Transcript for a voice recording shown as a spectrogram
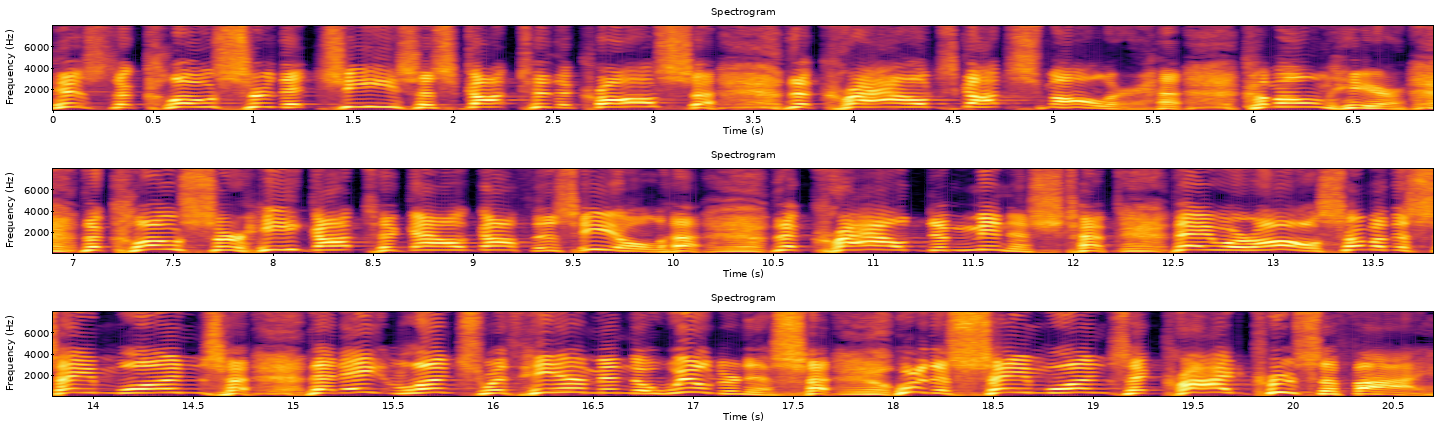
is the closer that Jesus got to the cross, the crowds got smaller. Come on here. The closer he got to Golgotha's hill, the crowd diminished. They were all all, some of the same ones that ate lunch with him in the wilderness were the same ones that cried, Crucify.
